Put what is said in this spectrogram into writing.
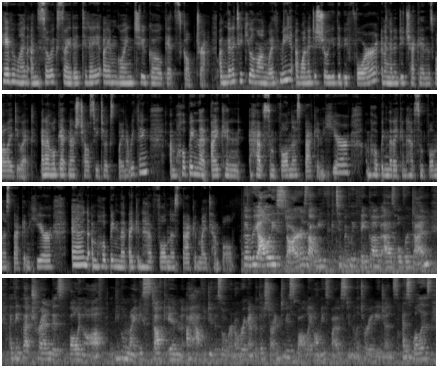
Hey everyone, I'm so excited. Today I am going to go get Sculptra. I'm going to take you along with me. I wanted to show you the before and I'm going to do check-ins while I do it. And I will get Nurse Chelsea to explain everything. I'm hoping that I can have some fullness back in here. I'm hoping that I can have some fullness back in here. And I'm hoping that I can have fullness back in my temple. The reality stars that we typically think of as overdone, I think that trend is falling off. People might be stuck in, I have to do this over and over again, but there's starting to be a spotlight on these biostimulatory agents, as well as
